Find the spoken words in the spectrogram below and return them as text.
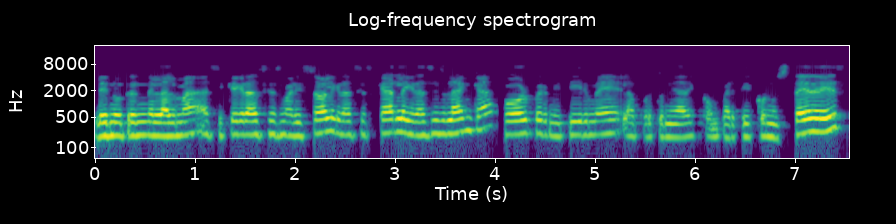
le nutren el alma. Así que gracias Marisol, gracias Carla y gracias Blanca por permitirme la oportunidad de compartir con ustedes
